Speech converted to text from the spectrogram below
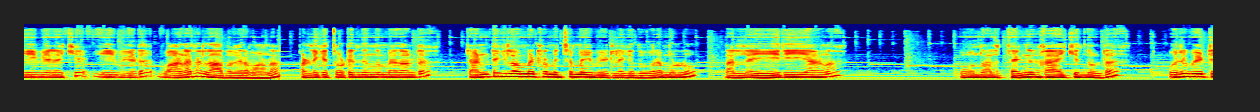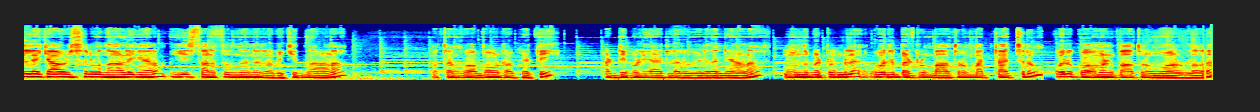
ഈ വിലയ്ക്ക് ഈ വീട് വളരെ ലാഭകരമാണ്. പള്ളിക്കത്തോട്ടിൽ നിന്നും ഏതാണ്ട് രണ്ട് കിലോമീറ്റർ മിച്ചമേ ഈ വീട്ടിലേക്ക് ദൂരമുള്ളൂ. നല്ല ഏരിയയാണ്. മൂന്നാൽ തെങ്ങ് കായ്ക്കുന്നുണ്ട്. ഒരു വീട്ടിലേക്ക് ആവശ്യത്തിനുള്ള നാളികേരം ഈ സ്ഥലത്ത് നിന്ന് തന്നെ ലഭിക്കുന്നതാണ്. മൊത്തം കോമ്പൗണ്ടൊക്കെ കെട്ടി അടിപൊളിയായിട്ടുള്ള ഒരു വീട് തന്നെയാണ്. മൂന്ന് ബെഡ്റൂമിൽ ഒരു ബെഡ്റൂം ബാത്റൂം അറ്റാച്ചഡും ഒരു കോമൺ ബാത്റൂമുമാണ് ഉള്ളത്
